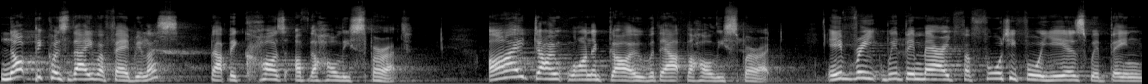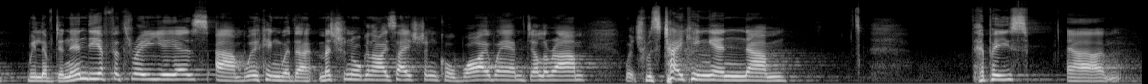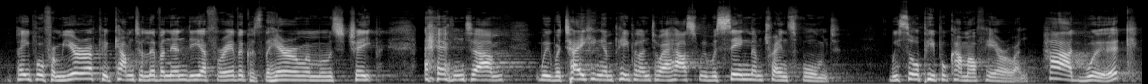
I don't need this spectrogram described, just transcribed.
Not because they were fabulous, but because of the Holy Spirit. I don't want to go without the Holy Spirit. Every, we've been married for 44 years. We've been, we lived in India for three years, um, working with a mission organisation called YWAM Dilaram, which was taking in um, hippies, um, people from Europe who'd come to live in India forever because the heroin was cheap. And um, we were taking in people into our house, we were seeing them transformed. We saw people come off heroin. Hard work,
